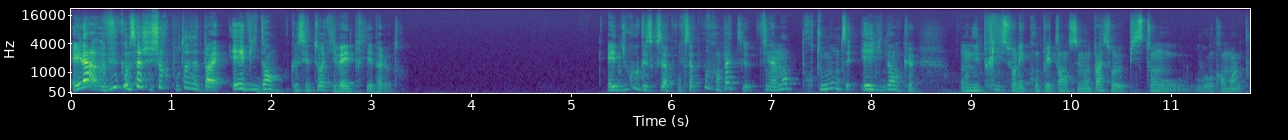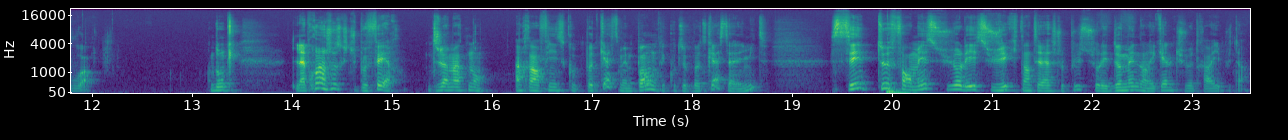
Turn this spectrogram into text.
Et là, vu comme ça, je suis sûr que pour toi, ça te paraît évident que c'est toi qui va être pris et pas l'autre. Et du coup, qu'est-ce que ça prouve? Ça prouve qu'en fait, finalement, pour tout le monde, c'est évident que on est pris sur les compétences et non pas sur le piston ou, encore moins le pouvoir. Donc, la première chose que tu peux faire, déjà maintenant, après avoir fini ce podcast, même pendant que tu écoutes ce podcast, à la limite, c'est te former sur les sujets qui t'intéressent le plus, sur les domaines dans lesquels tu veux travailler plus tard.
